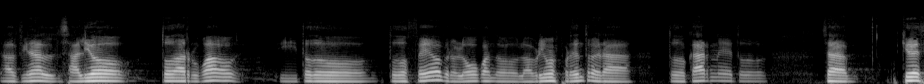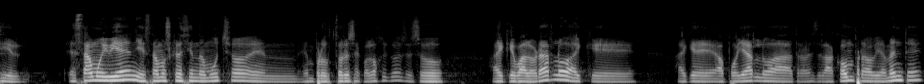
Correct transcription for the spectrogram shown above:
Al final salió todo arrugado y todo, todo feo, pero luego cuando lo abrimos por dentro era todo carne, todo... O sea, quiero decir, está muy bien y estamos creciendo mucho en, en productores ecológicos, eso hay que valorarlo, hay que, hay que apoyarlo a través de la compra, obviamente.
